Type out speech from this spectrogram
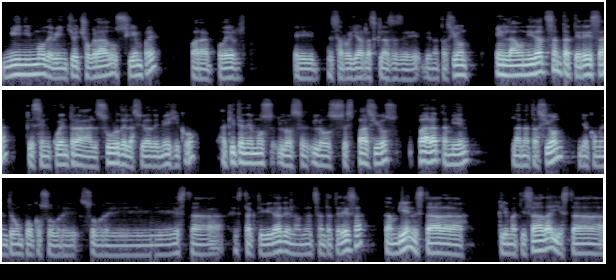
mínimo de 28 grados siempre para poder eh, desarrollar las clases de, natación. En la unidad Santa Teresa, que se encuentra al sur de la Ciudad de México, aquí tenemos los, los espacios para también la natación. Ya comenté un poco sobre, sobre esta, esta actividad en la unidad Santa Teresa. También está climatizada y está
